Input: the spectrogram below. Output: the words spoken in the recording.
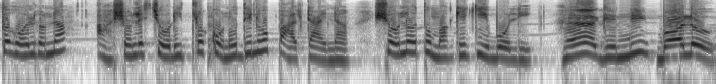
তো হলো না আসলে চরিত্র কোনোদিনও পাল্টায় না। শোনো তোমাকে কি বলি। হ্যাঁ গিন্নি বলো।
